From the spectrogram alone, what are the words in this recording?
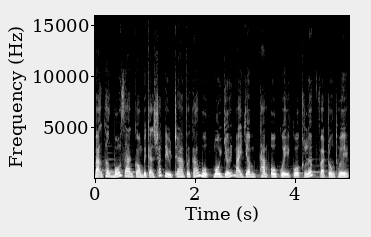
Bản thân bố Gian còn bị cảnh sát điều tra với cáo buộc môi giới mại dâm tham ô quỹ của club và trốn thuế.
